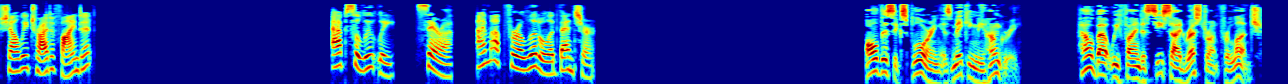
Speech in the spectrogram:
Shall we try to find it? Absolutely, Sarah. I'm up for a little adventure. All this exploring is making me hungry. How about we find a seaside restaurant for lunch?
